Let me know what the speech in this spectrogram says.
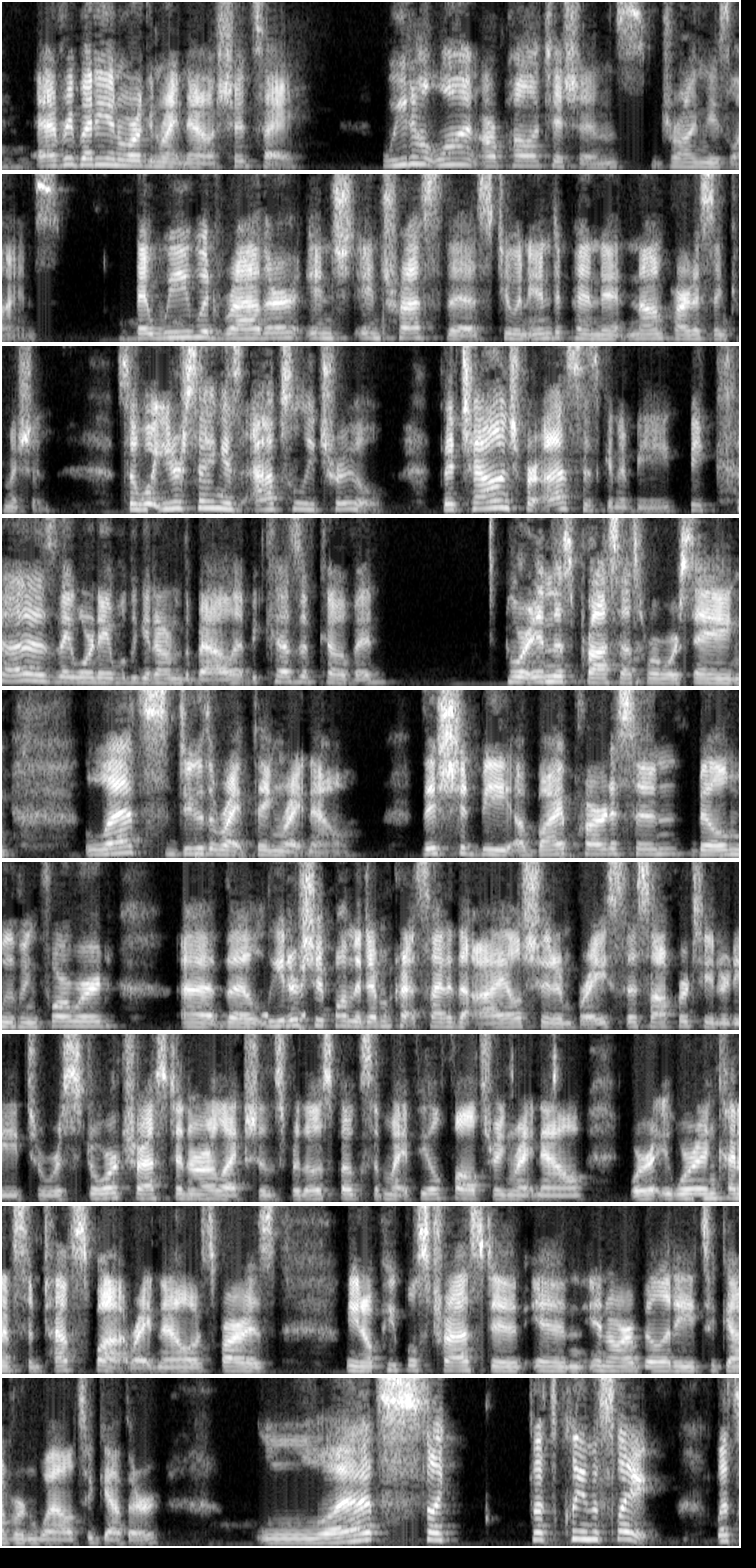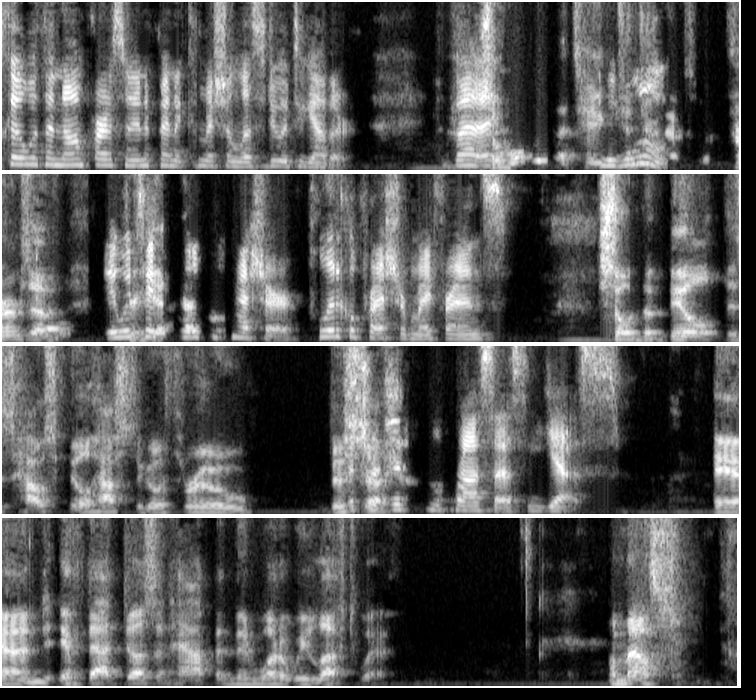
Mm-hmm. Everybody in Oregon right now should say, we don't want our politicians drawing these lines. That we mm-hmm. would rather in, entrust this to an independent, nonpartisan commission. So what you're saying is absolutely true. The challenge for us is going to be because they weren't able to get on the ballot because of COVID we're in this process where we're saying, let's do the right thing right now. This should be a bipartisan bill moving forward. Uh, the leadership on the Democrat side of the aisle should embrace this opportunity to restore trust in our elections. For those folks that might feel faltering right now, we're we're in kind of some tough spot right now as far as you know people's trust in in, in our ability to govern well together. Let's like let's clean the slate. Let's go with a nonpartisan independent commission. Let's do it together. But so what would that take to do that? In terms of it would take political that? pressure. Political pressure, my friends. So the bill, this House bill, has to go through this a session. process. Yes. And if that doesn't happen, then what are we left with? A mess.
